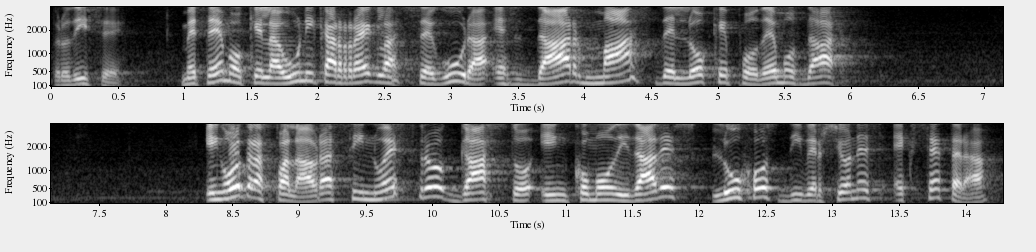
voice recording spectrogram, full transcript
Pero dice, me temo que la única regla segura es dar más de lo que podemos dar. En otras palabras, si nuestro gasto en comodidades, lujos, diversiones, etcétera,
